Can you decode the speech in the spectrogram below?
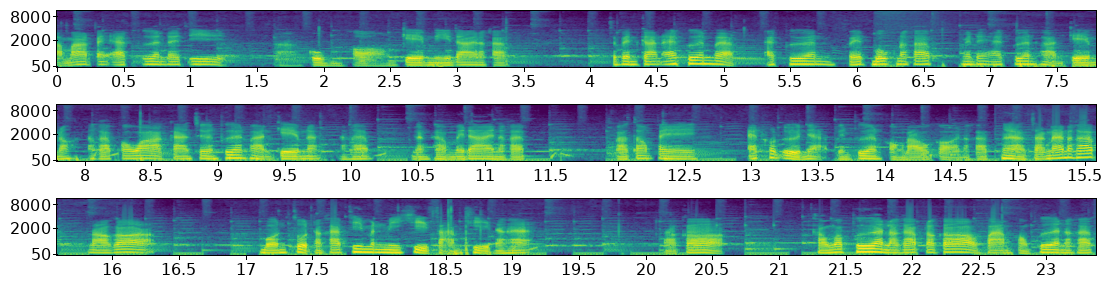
สามารถไปแอดเพื่อนได้ที่กลุ่มของเกมนี้ได้นะครับ จะเป็นการแอดเพื่อนแบบแอดเพื่อน Facebook นะครับไม่ได้แอดเพื่อนผ่านเกมเนาะนะครับ เพราะว่าการเชิญเพื่อนผ่านเกมนะนะครับยังทำไม่ได้นะครับ เราต้องไปแอดคนอื่นเนี่ยเป็นเพื่อนของเราก่อนนะครับจากนั้นนะครับ เราก็บนสุดนะครับที่มันมีขีด3ขีดนะฮะ แล้วก็คำว่าเพื่อนนะครับ แล้วก็ฟาร์มของเพื่อนนะครับ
